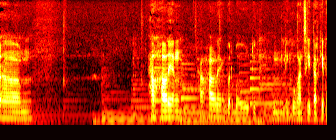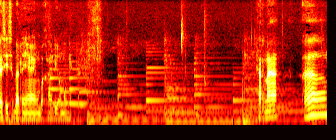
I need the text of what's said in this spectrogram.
Um, hal-hal yang hal-hal yang berbau dengan lingkungan sekitar kita sih sebenarnya yang bakal diomongin. Karena uh,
